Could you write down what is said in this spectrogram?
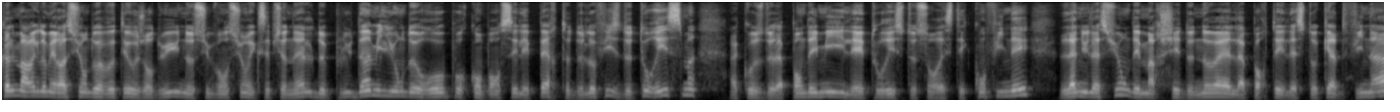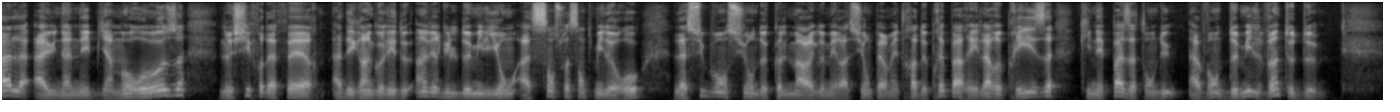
Colmar Agglomération doit voter aujourd'hui une subvention exceptionnelle de plus d'un million d'euros pour compenser les pertes de l'Office de tourisme. À cause de la pandémie, les touristes sont restés confinés. L'annulation des marchés de Noël a porté l'estocade finale à une année bien morose. Le chiffre d'affaires a dégringolé de 1,2 million à 160 000 euros. La subvention de Colmar Agglomération permettra de préparer la reprise qui n'est pas attendue avant 2022.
